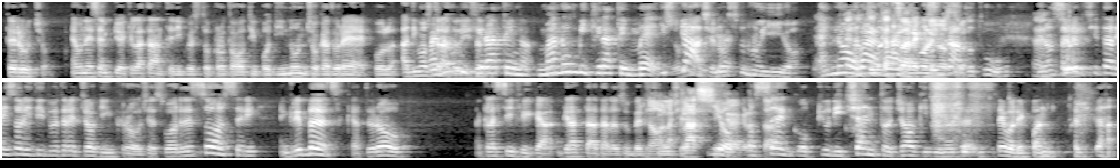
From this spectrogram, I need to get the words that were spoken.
Ferruccio è un esempio eclatante di questo prototipo di non giocatore Apple. Ha dimostrato non, di saper- tirate in, ma non mi tirate in mezzo. Mi dispiace, non sono io. Eh no, Eh, non va, ti va, incazzare Hai con dimostrato nostro- tu Eh, di non sì. saper citare i soliti 2-3 giochi in croce: Sword and Sorcery, Angry Birds, Cat Rope. La classifica grattata alla superficie. No, la classica Io grattata. posseggo più di 100 giochi di notevole qualità.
